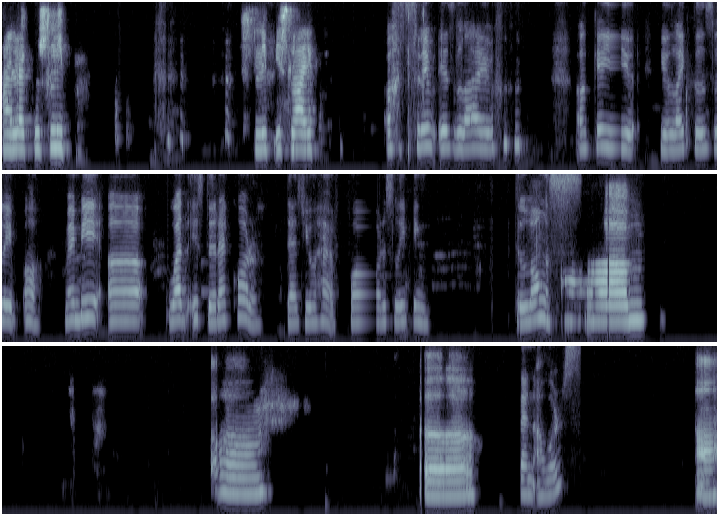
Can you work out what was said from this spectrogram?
I like to sleep. sleep is life. Oh, sleep is life. okay, you you like to sleep. Oh, maybe uh, what is the record that you have for sleeping? The longest, Um. Um. Uh. Ten hours. uh,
